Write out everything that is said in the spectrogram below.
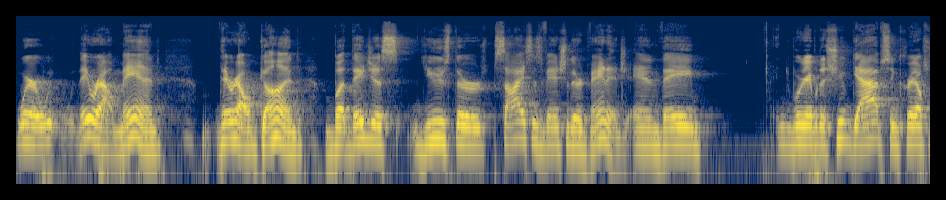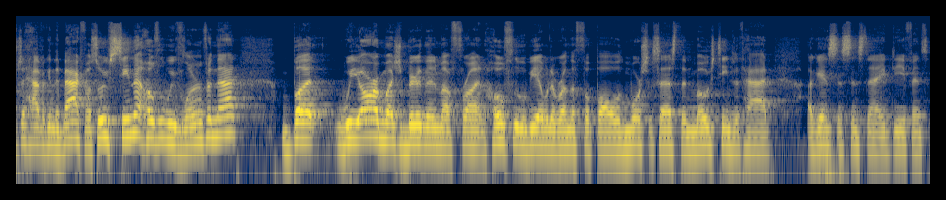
where we, they were outmanned, they were outgunned, but they just used their size advantage to their advantage, and they were able to shoot gaps and create all sorts of havoc in the backfield. So we've seen that. Hopefully, we've learned from that. But we are much bigger than them up front. Hopefully, we'll be able to run the football with more success than most teams have had against the Cincinnati defense.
